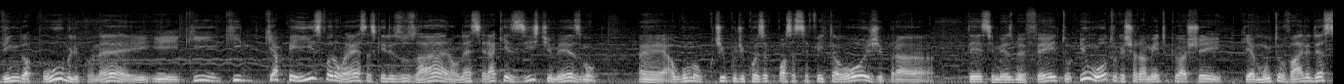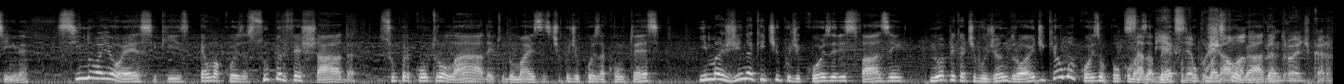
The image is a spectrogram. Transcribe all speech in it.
vindo a público, né? E, e que, que, que APIs foram essas que eles usaram, né? Será que existe mesmo é, algum tipo de coisa que possa ser feita hoje para ter esse mesmo efeito? E um outro questionamento que eu achei que é muito válido é assim, né? Se no iOS, que é uma coisa super fechada, super controlada e tudo mais, esse tipo de coisa acontece, imagina que tipo de coisa eles fazem no aplicativo de Android, que é uma coisa um pouco mais Sabia aberta, um pouco mais folgada. Android, cara.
